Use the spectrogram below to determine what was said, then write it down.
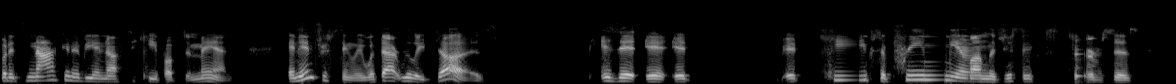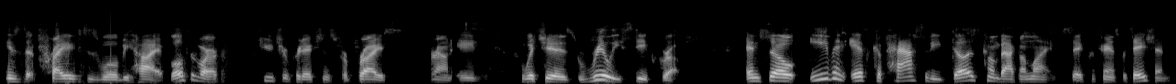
but it's not going to be enough to keep up demand. And interestingly, what that really does is it it it it keeps a premium on logistics services is that prices will be high. Both of our future predictions for price around 80, which is really steep growth. And so even if capacity does come back online, say for transportation,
